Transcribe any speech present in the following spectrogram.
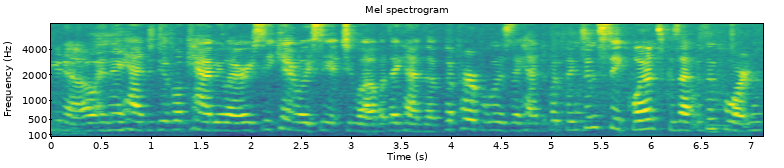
you know, and they had to do vocabulary, so you can't really see it too well, but they had the, the purple is they had to put things in sequence, because that was important.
